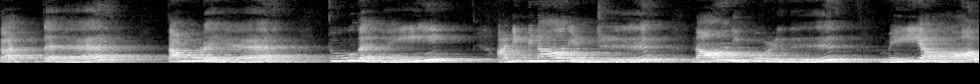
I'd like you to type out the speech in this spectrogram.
கர்த்தர் தம்முடைய தூதனை அனுப்பினார் என்று நான் இப்பொழுது மெய்யாய்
